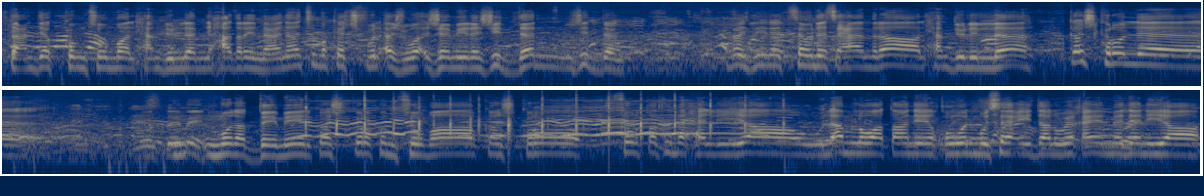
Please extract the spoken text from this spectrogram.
الدعم ديالكم. نتوما الحمد لله ملي حاضرين معنا. نتوما كتشوفوا الأجواء جميلة جدا جدا. مدينه تاونات عامرة الحمد لله كنشكروا المنظمين. كنشكركم نتوما وكنشكروا السلطات المحلية والأمن الوطني القوى المساعدة الوقايه المدنية.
